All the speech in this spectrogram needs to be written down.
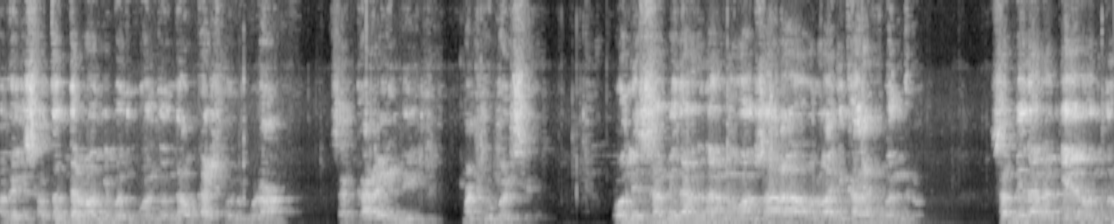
ಹಾಗಾಗಿ ಸ್ವತಂತ್ರವಾಗಿ ಬದುಕುವಂಥ ಒಂದು ಅವಕಾಶವನ್ನು ಕೂಡ ಸರ್ಕಾರ ಇಲ್ಲಿ ಮಟ್ಟು ಬಳಸಿದೆ ಹೋಗಿ ಸಂವಿಧಾನದ ಅನುಸಾರ ಅವರು ಅಧಿಕಾರಕ್ಕೆ ಬಂದರು. ಸಂವಿಧಾನಕ್ಕೆ ಒಂದು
